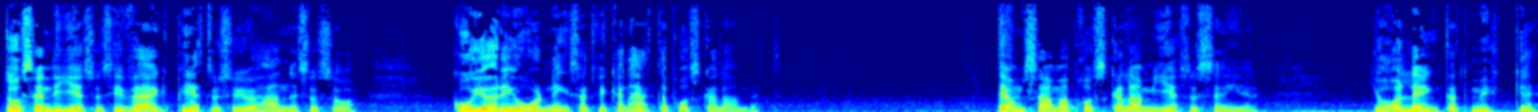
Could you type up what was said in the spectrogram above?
Då sände Jesus iväg Petrus och Johannes och sa Gå och gör i ordning så att vi kan äta påskalammet. Det är om samma påskalamm Jesus säger Jag har längtat mycket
